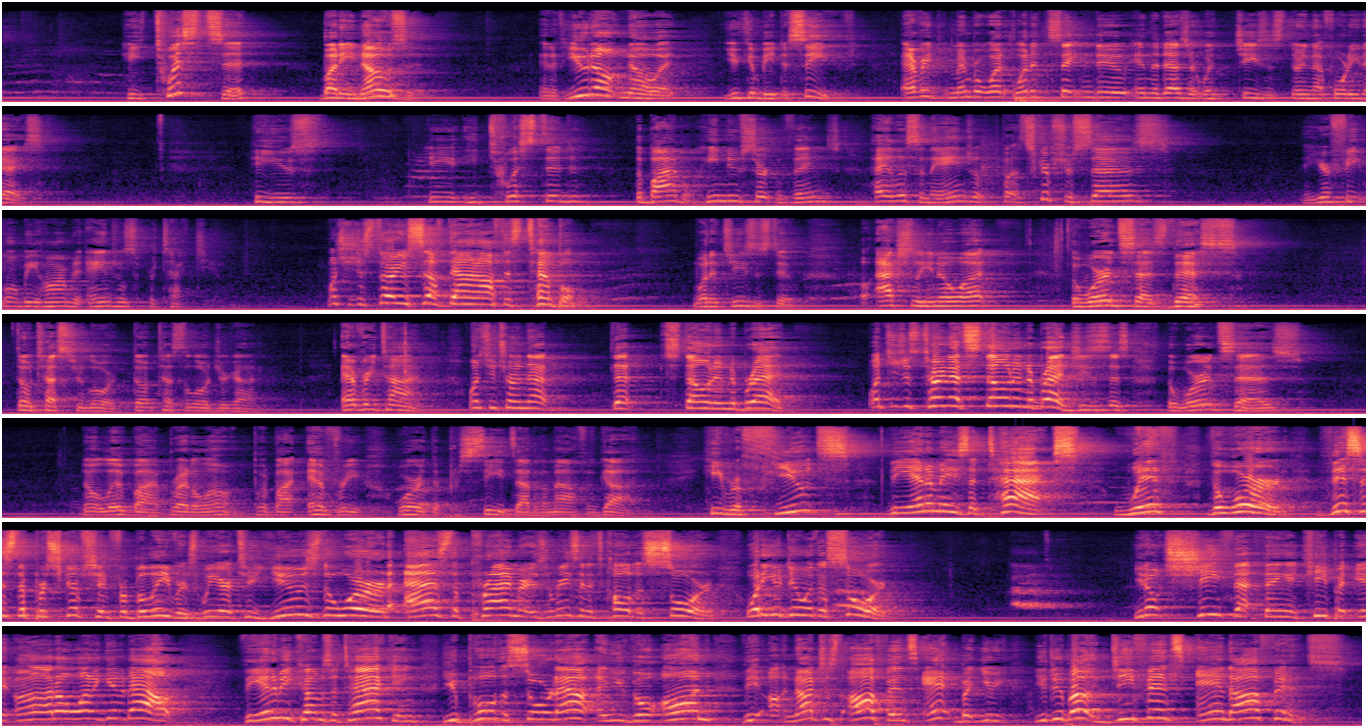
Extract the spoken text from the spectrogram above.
He twists it, but he knows it. And if you don't know it, you can be deceived. Every remember what, what did Satan do in the desert with Jesus during that 40 days? He used he he twisted the Bible. He knew certain things. Hey, listen, the angel but scripture says that your feet won't be harmed and angels will protect you. Why don't you just throw yourself down off this temple? What did Jesus do? Actually, you know what? The word says this. Don't test your Lord. Don't test the Lord your God. Every time. Why don't you turn that, that stone into bread? Why don't you just turn that stone into bread? Jesus says, the word says, don't live by bread alone, but by every word that proceeds out of the mouth of God. He refutes the enemy's attacks with the word. This is the prescription for believers. We are to use the word as the primary. Is the reason it's called a sword. What do you do with a sword? You don't sheath that thing and keep it in. Oh, I don't want to get it out. The enemy comes attacking, you pull the sword out and you go on the uh, not just offense, and, but you you do both defense and offense.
